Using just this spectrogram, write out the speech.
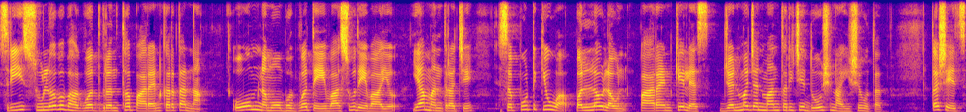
श्री सुलभ भागवत ग्रंथ पारायण करताना ओम नमो भगवते वासुदेवाय. या मंत्राचे सपूट किंवा पल्लव लावून पारायण केल्यास जन्मजन्मांतरीचे दोष नाहीसे होतात. तसेच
